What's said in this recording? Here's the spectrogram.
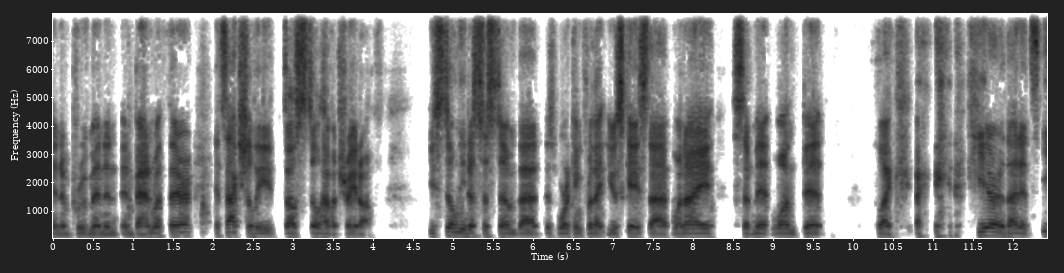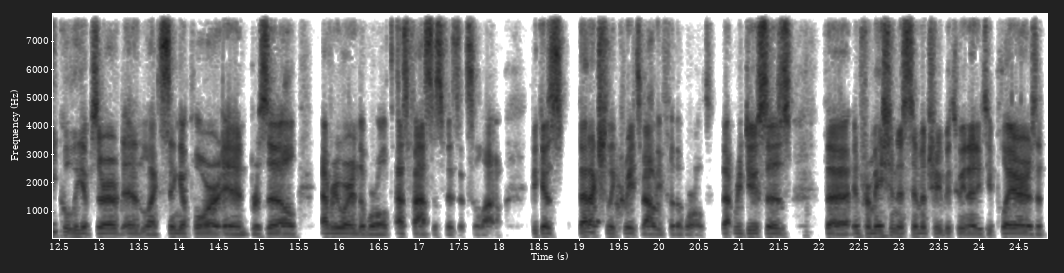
an improvement in, in bandwidth there. It's actually does still have a trade off. You still need a system that is working for that use case. That when I submit one bit like here that it's equally observed in like Singapore, in Brazil, everywhere in the world as fast as physics allow, because that actually creates value for the world. That reduces the information asymmetry between any two players. It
